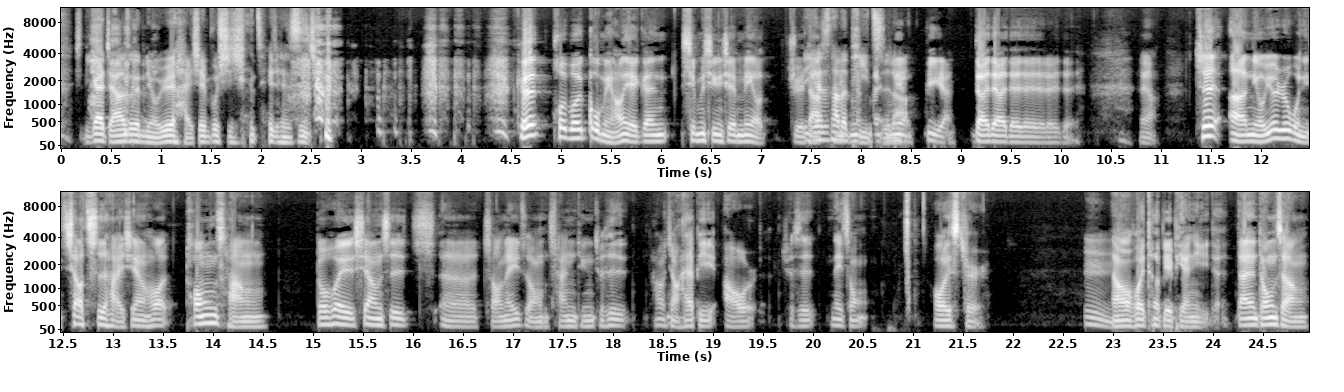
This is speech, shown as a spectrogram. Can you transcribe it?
你刚才讲到这个纽约海鲜不新鲜这件事情。可是会不会过敏，好像也跟新不新鲜没有绝对，应该是他的体质啦，必然。对对对对对对对，对啊。其实呃，纽约如果你是要吃海鲜的话，通常。都会像是呃找那种餐厅，就是他讲 Happy Hour，就是那种 oyster，嗯，然后会特别便宜的，但是通常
